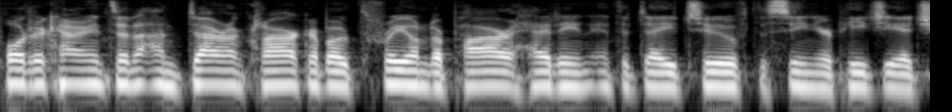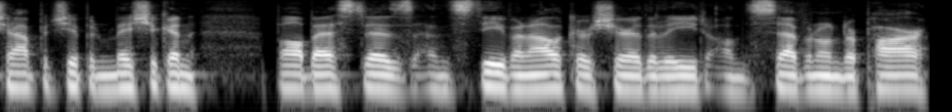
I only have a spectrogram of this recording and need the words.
Padraig Harrington and Darren Clarke are about three under par heading into day two of the Senior PGA Championship in Michigan. Bob Estes and Stephen Alker share the lead on seven under par.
